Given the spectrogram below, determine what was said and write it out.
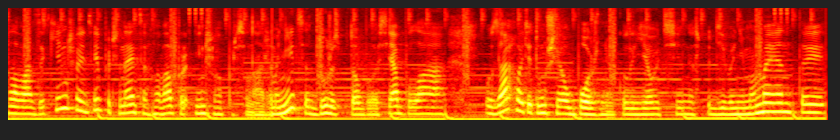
Глава закінчується і починається глава про іншого персонажа. Мені це дуже сподобалось. Я була у захваті, тому що я обожнюю, коли є оці несподівані моменти,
